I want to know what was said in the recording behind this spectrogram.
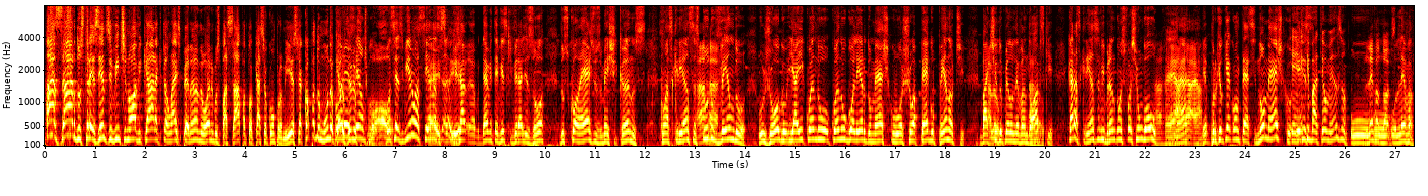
Azar dos 329 cara que estão lá esperando o ônibus passar pra tocar seu compromisso. É a Copa do Mundo, eu Por quero ver meu exemplo, futebol. vocês viram as É cenas, aí. já eh, devem ter visto que viralizou, dos colégios mexicanos, com as crianças tudo vendo o jogo, e aí quando, quando o goleiro do México, o Ochoa, pega o pênalti, batido Alô. pelo Lewandowski, cara, as crianças vibrando como se fosse um gol. É, né? é, Porque o que acontece? No México, Quem eles... é que bateu mesmo? O, Lewandowski. O, o Levan.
